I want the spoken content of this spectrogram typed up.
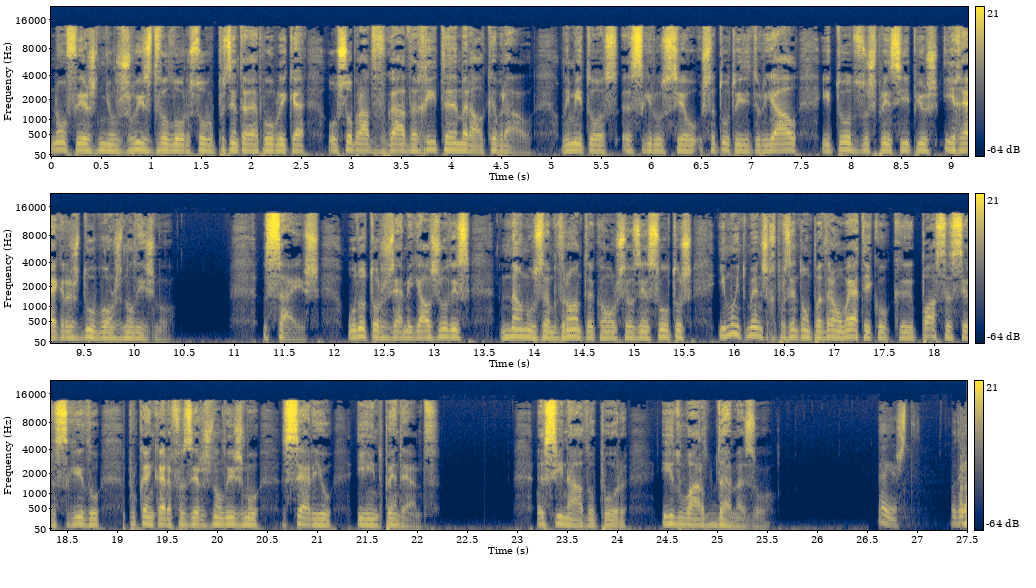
não fez nenhum juízo de valor sobre o Presidente da República ou sobre a advogada Rita Amaral Cabral. Limitou-se a seguir o seu estatuto editorial e todos os princípios e regras do bom jornalismo. 6. O Dr. José Miguel Júdice não nos amedronta com os seus insultos e muito menos representa um padrão ético que possa ser seguido por quem queira fazer jornalismo sério e independente. Assinado por Eduardo Damaso. É este. Bem,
